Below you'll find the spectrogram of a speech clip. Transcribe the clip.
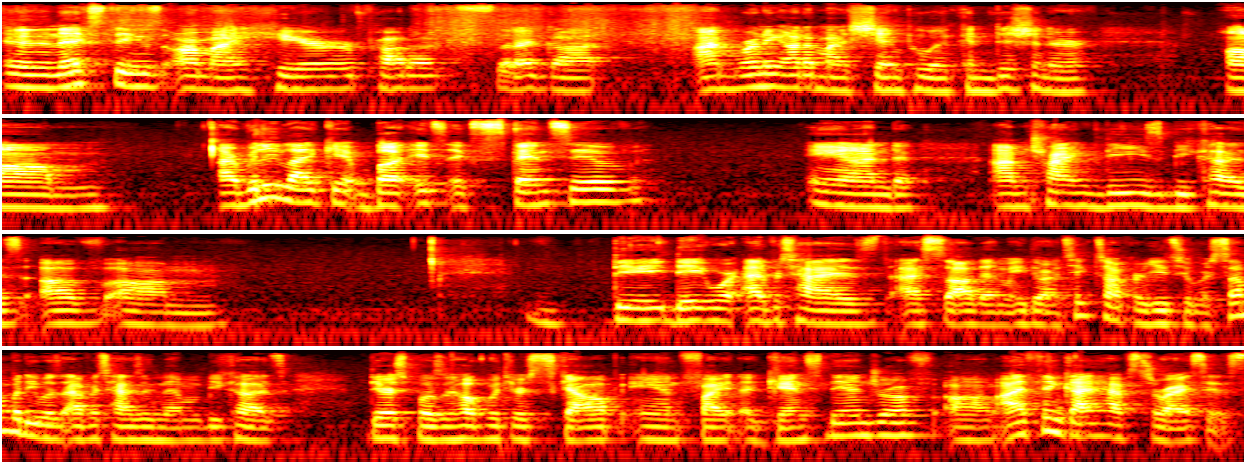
And the next things are my hair products that I got. I'm running out of my shampoo and conditioner um, I really like it, but it's expensive. And I'm trying these because of um, they they were advertised. I saw them either on TikTok or YouTube, or somebody was advertising them because they're supposed to help with your scalp and fight against dandruff. Um, I think I have psoriasis,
